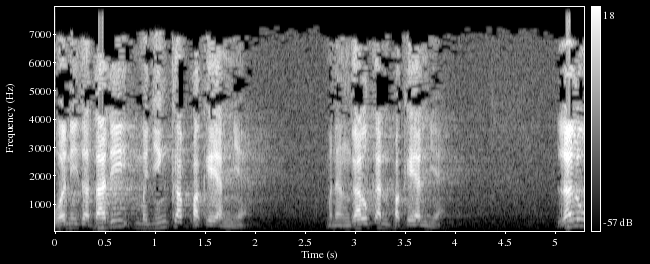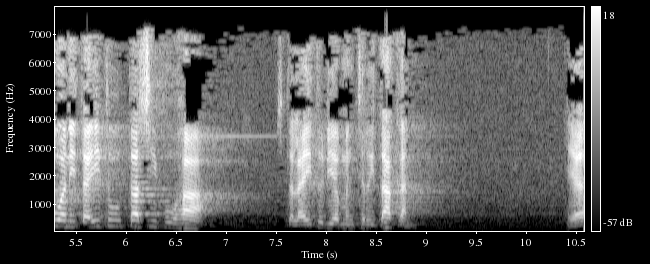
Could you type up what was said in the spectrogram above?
wanita tadi menyingkap pakaiannya. Menanggalkan pakaiannya. Lalu wanita itu tasifuha setelah itu dia menceritakan ya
